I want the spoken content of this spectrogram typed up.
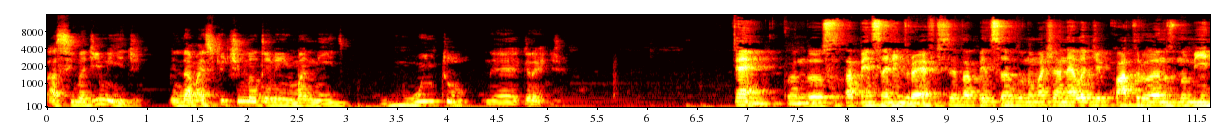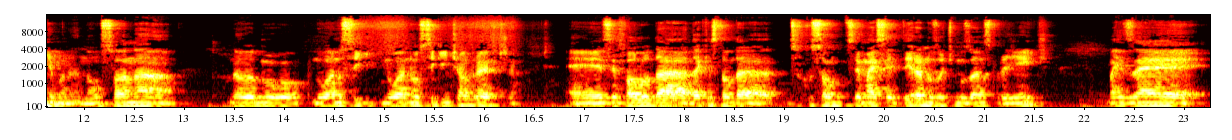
acima de mid. Ainda mais que o time não tem nenhuma need muito né, grande. É, quando você está pensando em draft, você está pensando numa janela de quatro anos no mínimo, né? Não só na, no, no, no, ano, no ano seguinte ao draft. Né? É, você falou da, da questão da discussão ser mais certeira nos últimos anos para gente, mas é,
